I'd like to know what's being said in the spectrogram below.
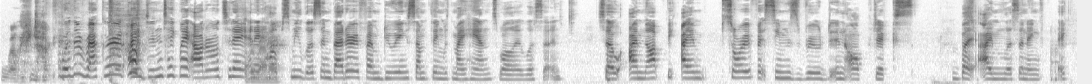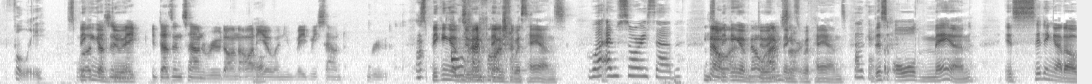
while we are talking. For the record, I didn't take my Adderall today, and it runner. helps me listen better if I'm doing something with my hands while I listen. So I'm not. Be- I'm sorry if it seems rude in optics, but I'm listening like, fully. well, Speaking it of doesn't doing make it doesn't sound rude on audio, and you made me sound rude. speaking of Oh. doing things with hands. What? I'm sorry, Seb. No, Speaking I- of no, doing I'm things sorry. with hands, Okay. this old man is sitting at a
